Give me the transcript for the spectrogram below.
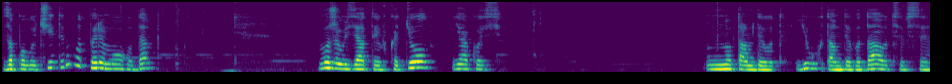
заполучити, ну, от перемогу, да? Може взяти в котел якось. Ну, там, де от юг, там, де вода, оце все.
